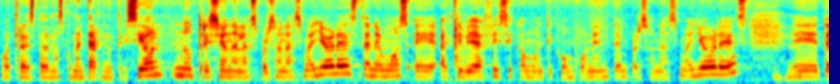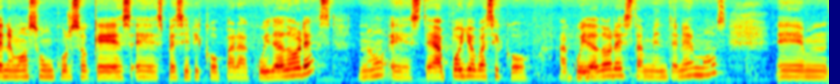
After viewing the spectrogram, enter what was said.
otra vez podemos comentar nutrición. Nutrición en las personas mayores, tenemos eh, actividad física multicomponente en personas mayores, eh, tenemos un curso que es eh, específico para cuidadores, ¿no? este, apoyo básico a cuidadores también tenemos. Em,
